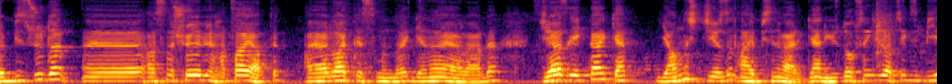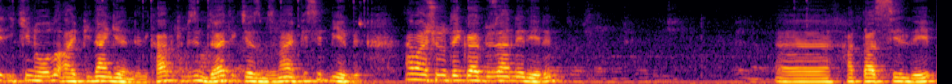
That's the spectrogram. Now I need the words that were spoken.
Tabi biz şurada e, aslında şöyle bir hata yaptık. Ayarlar kısmında, genel ayarlarda cihaz eklerken yanlış cihazın IP'sini verdik. Yani 192.168.1.2 nolu IP'den gelin dedik. Halbuki bizim Drytech cihazımızın IP'si 1.1. Hemen şunu tekrar düzenle diyelim. E, hatta sil deyip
